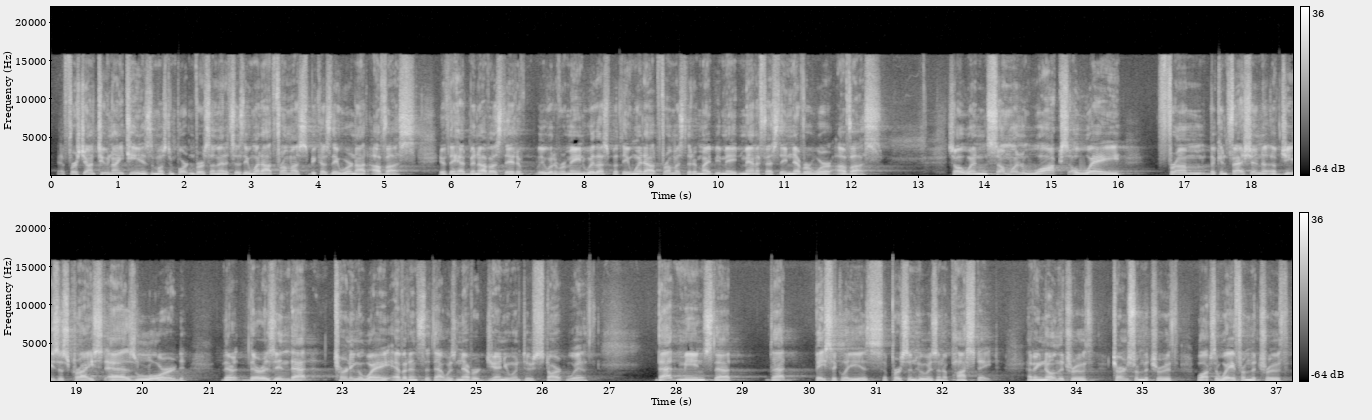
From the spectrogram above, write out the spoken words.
1 John 2:19 is the most important verse on that. It says, They went out from us because they were not of us. If they had been of us, they would have remained with us, but they went out from us that it might be made manifest they never were of us. So when someone walks away from the confession of Jesus Christ as Lord, there, there is in that turning away evidence that that was never genuine to start with. That means that that basically is a person who is an apostate. Having known the truth, turns from the truth, walks away from the truth.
